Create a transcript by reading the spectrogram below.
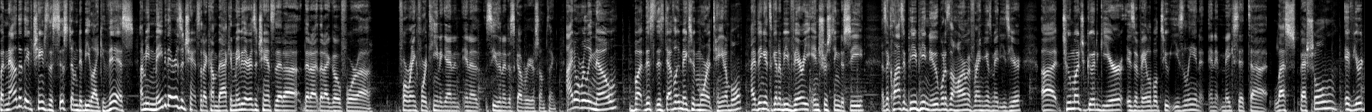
But now that they've changed the system to be like this, I mean, maybe there is a chance that I come back, and maybe there is a chance that uh, that I that I go for uh, for rank 14 again in, in, a season of discovery or something. I don't really know, but this this definitely makes it more attainable. I think it's going to be very interesting to see. As a classic PvP noob, what is the harm if ranking is made easier? Uh, too much good gear is available too easily, and it, and it makes it uh, less special. If you're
